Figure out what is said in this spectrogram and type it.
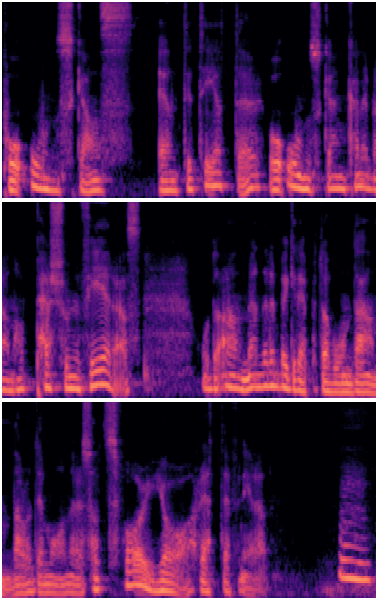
på ondskans entiteter och ondskan kan ibland ha personifieras. Och då använder den begreppet av onda andar och demoner. Så att svar ja, rätt definierat. Mm.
